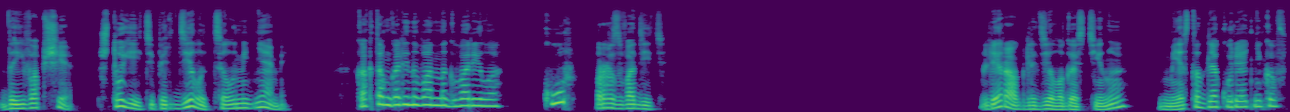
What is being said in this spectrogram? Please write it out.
Да и вообще, что ей теперь делать целыми днями? Как там Галина Ивановна говорила? Кур разводить. Лера оглядела гостиную, места для курятников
